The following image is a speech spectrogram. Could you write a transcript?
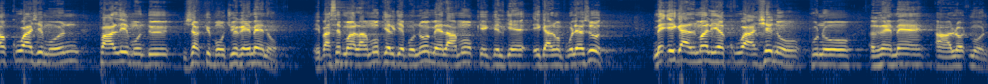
encouragé les gens à parler de gens que bon Dieu remet. Et pas seulement l'amour qu'il a pour nous, mais l'amour qu'il a également pour les autres. Mais également, il encourager nous pour nous remettre à l'autre monde.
